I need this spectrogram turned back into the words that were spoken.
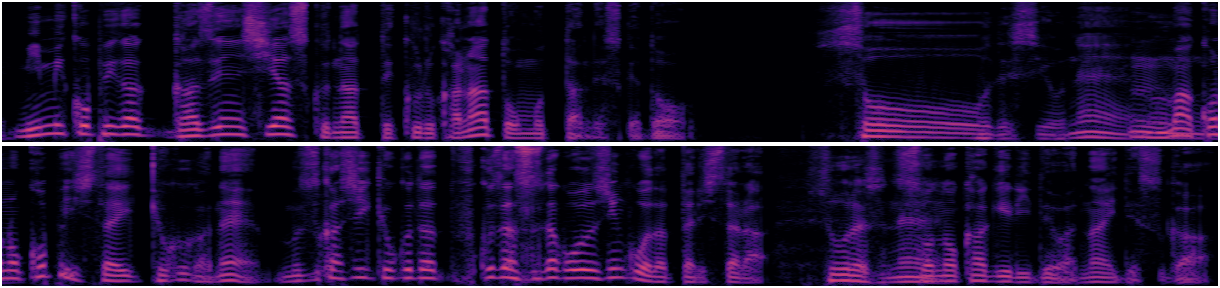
え耳コピががぜしやすくなってくるかなと思ったんですけど、そうですよね、うん。まあこののコピーしたい曲がね難しい曲だ複雑なコード進行だったりしたら、そうですね。その限りではないですが。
